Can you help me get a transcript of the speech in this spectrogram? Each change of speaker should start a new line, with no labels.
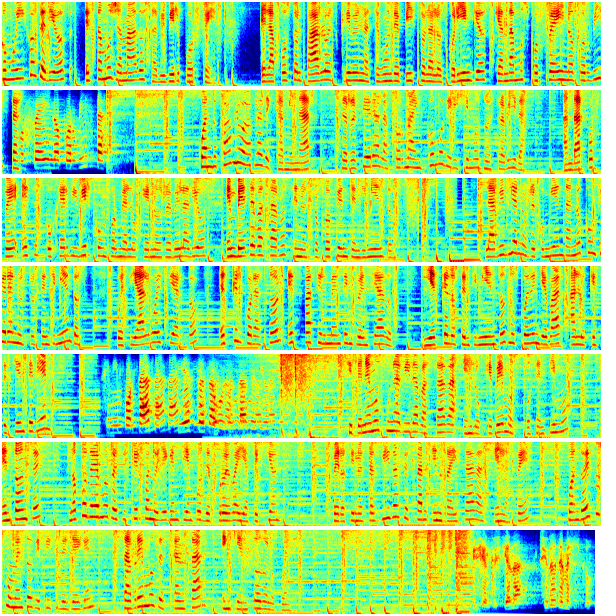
Como hijos de Dios, estamos llamados a vivir por fe. El apóstol Pablo escribe en la segunda epístola a los Corintios que andamos por fe y no por vista.
Por fe y no por vista.
Cuando Pablo habla de caminar, se refiere a la forma en cómo dirigimos nuestra vida. Andar por fe es escoger vivir conforme a lo que nos revela Dios, en vez de basarnos en nuestro propio entendimiento. La Biblia nos recomienda no confiar en nuestros sentimientos, pues si algo es cierto, es que el corazón es fácilmente influenciado y es que los sentimientos nos pueden llevar a lo que se siente bien,
sin importar si esto es la voluntad de Dios.
Si tenemos una vida basada en lo que vemos o sentimos, entonces no podremos resistir cuando lleguen tiempos de prueba y aflicción. Pero si nuestras vidas están enraizadas en la fe, cuando esos momentos difíciles lleguen, sabremos descansar en quien todo lo puede.
Ciudad de México.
